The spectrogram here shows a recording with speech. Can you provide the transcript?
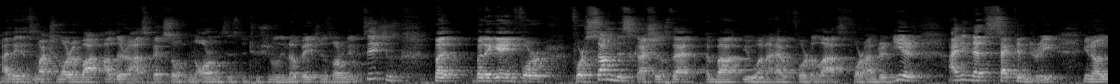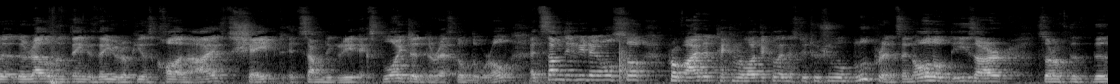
I think it's much more about other aspects of norms, institutional innovations, organizations. But but again, for for some discussions that about you want to have for the last 400 years, I think that's secondary. You know, the, the relevant thing is that Europeans colonized, shaped, at some degree exploited the rest of the world. At some degree, they also provided technological and institutional blueprints, and all of these are sort of the, the,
